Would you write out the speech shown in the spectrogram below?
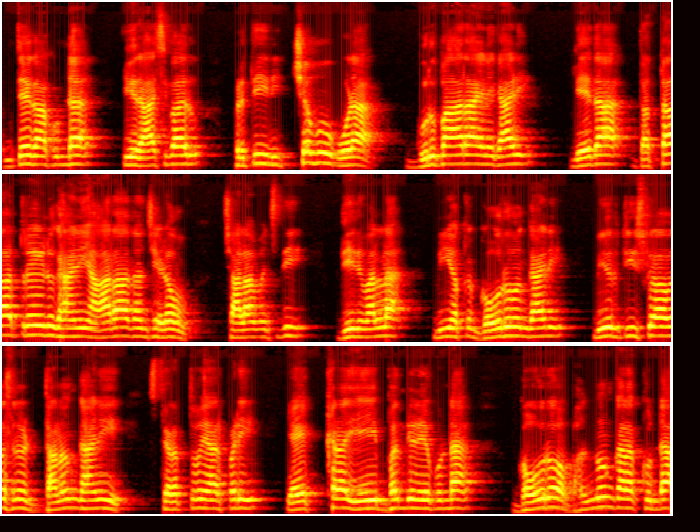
అంతేకాకుండా ఈ రాశివారు ప్రతి నిత్యము కూడా గురుపారాయణ కానీ లేదా దత్తాత్రేయుడు కానీ ఆరాధన చేయడం చాలా మంచిది. దీనివల్ల మీ యొక్క గౌరవం కానీ మీరు తీసుకురావాల్సిన ధనం కానీ స్థిరత్వం ఏర్పడి ఎక్కడ ఏ ఇబ్బంది లేకుండా గౌరవ భంగం కలగకుండా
